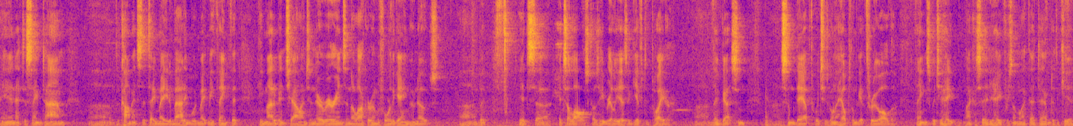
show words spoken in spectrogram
And at the same time, uh, the comments that they made about him would make me think that he might have been challenging their rear ends in the locker room before the game. Who knows? Uh, but it's uh, it's a loss because he really is a gifted player. Uh, they've got some some depth, which is going to help them get through all the things, but you hate, like I said, you hate for something like that to happen to the kid.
